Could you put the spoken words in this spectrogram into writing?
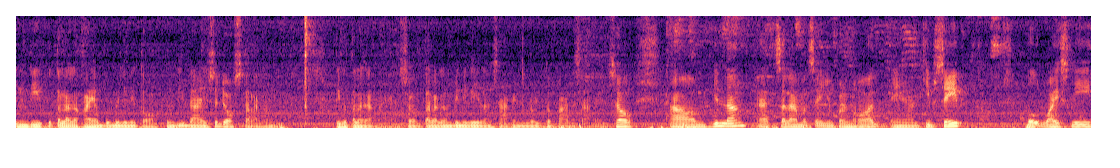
hindi ko talaga kayang bumili nito kundi dahil sa Diyos talagang hindi ko talaga kaya. So talagang binigay lang sa akin ni Lord to para sa akin. So um, yun lang. At salamat sa inyong panonood. And keep safe. Vote wisely.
